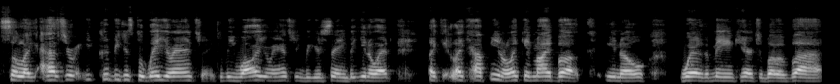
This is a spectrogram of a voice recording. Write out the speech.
So like as you're, it could be just the way you're answering. It could be while you're answering, but you're saying, but you know what, like, like, you know, like in my book, you know, where the main character, blah, blah, blah,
